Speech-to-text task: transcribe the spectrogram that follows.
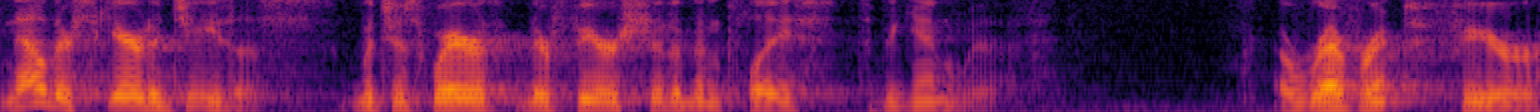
now they're scared of Jesus, which is where their fear should have been placed to begin with. A reverent fear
